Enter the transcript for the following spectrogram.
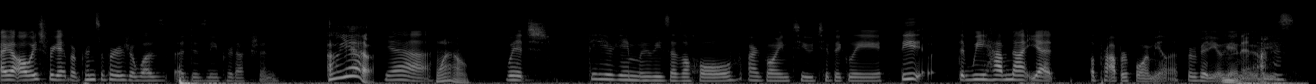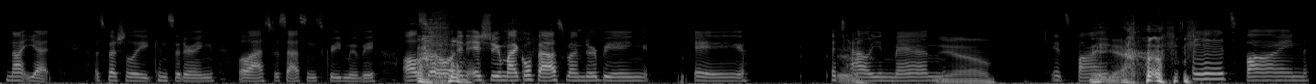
I always forget, but Prince of Persia was a Disney production. oh yeah. Yeah, Wow. which video game movies as a whole are going to typically the, th we have not yet a proper formula for video game No. movies not yet especially considering the last assassin's creed movie also an issue michael fassbender being a italian man Yeah. it's fine Yeah. it's fine.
